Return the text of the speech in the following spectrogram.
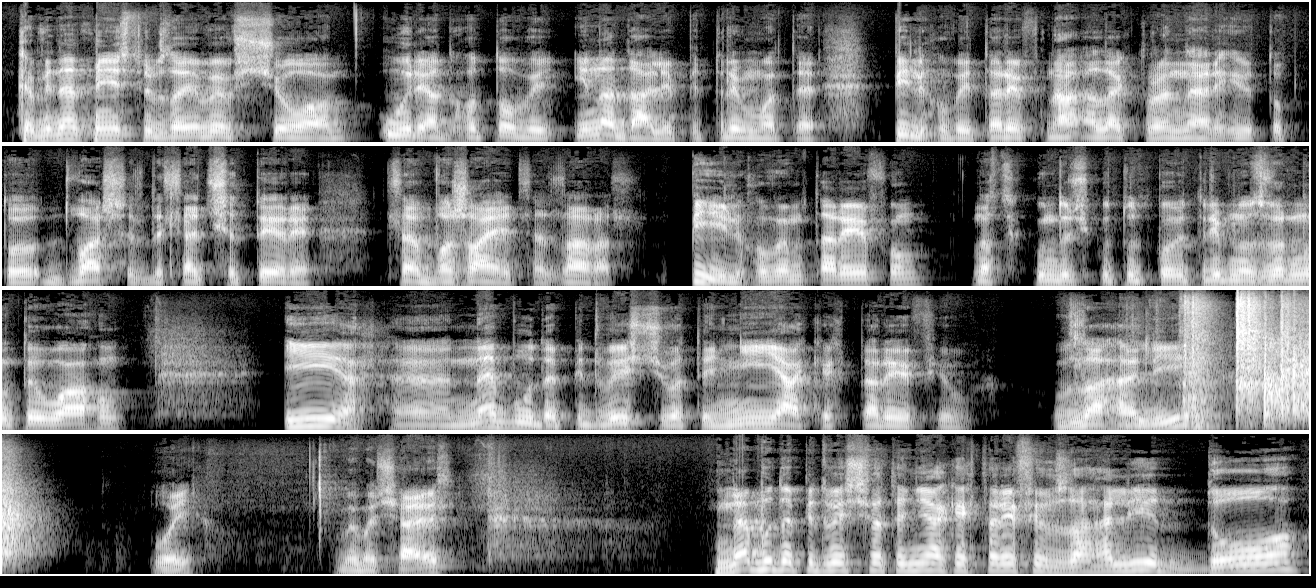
Кабінет міністрів заявив, що уряд готовий і надалі підтримувати пільговий тариф на електроенергію, тобто 2,64 це вважається зараз пільговим тарифом. На секундочку, тут потрібно звернути увагу. І е, не буде підвищувати ніяких тарифів взагалі. Ой, вибачаюсь. Не буде підвищувати ніяких тарифів взагалі до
